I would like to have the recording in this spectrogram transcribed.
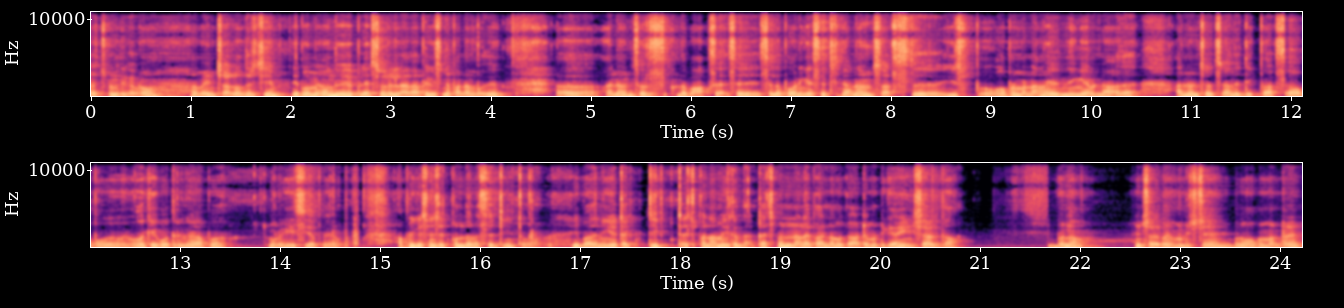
டச் பண்ணதுக்கப்புறம் நம்ம இன்ஸ்டால் வந்துருச்சு. எப்போவுமே வந்து ப்ளே ஸ்டோர் இல்லாத அப்ளிகேஷனை பண்ணும்போது அனௌன்சர்ஸ் அந்த பாக்ஸை சிலப்போ நீங்கள் செட்டிங் அனௌன்சர்ஸ் யூஸ் ஓப்பன் பண்ணாமல் இருந்தீங்க அப்படின்னா அதை அனௌன்சர்ஸ் அந்த டிக் பாக்ஸ் ஓகே கொடுத்துருங்க. அப்போ உங்களுக்கு ஈஸியாக போயிடும். அப்ளிகேஷன் செட் பண்ணுறதோட செட்டிங்ஸ் வரும் இப்போ அதை நீங்கள் டச் டச் பண்ணாமல் இருந்தால் டச் பண்ணனால இப்போ நமக்கு ஆட்டோமேட்டிக்காக இன்ஸ்டால் தான். இப்போ நான் இன்ஸ்டால் பண்ணி முடிச்சிட்டேன். இப்போ நான் ஓப்பன் பண்ணுறேன்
